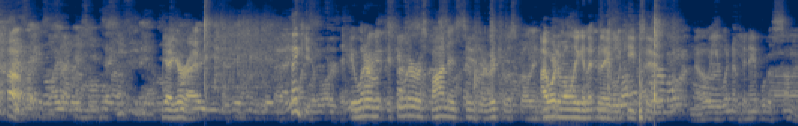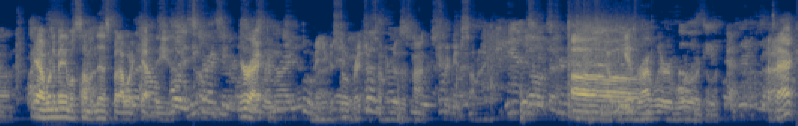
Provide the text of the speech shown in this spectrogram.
Oh, yeah, you're right. Thank you. If you would have, if you would have responded to the ritual spell, then I would have only been able to keep two. No, you wouldn't have been able to summon. Yeah, I wouldn't have been able to summon this, but I would have kept these. You're right. I mean, you can still ritual summon because it's not tribute summoning. Uh, he has rivalry of warlords on it. attack.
